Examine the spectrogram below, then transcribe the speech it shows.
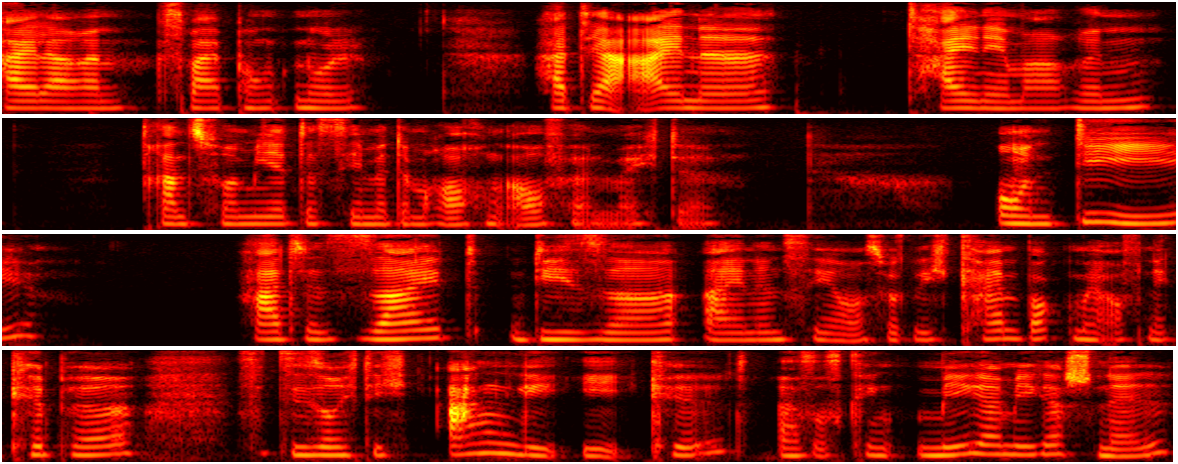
Heilerin 2.0 hat ja eine Teilnehmerin transformiert, dass sie mit dem Rauchen aufhören möchte. Und die hatte seit dieser einen Seance wirklich keinen Bock mehr auf eine Kippe. Es hat sie so richtig angeekelt. Also es ging mega, mega schnell.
